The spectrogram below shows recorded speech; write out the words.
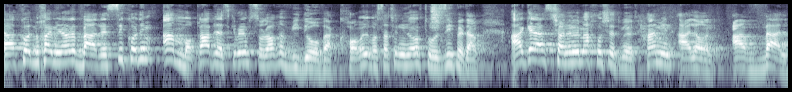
در کل می‌خوایم اینا رو بررسی کنیم اما قبل از که بریم سراغ ویدیو و کامل واسهتون اینا رو توضیح بدم. اگر از channel من خوشت میاد همین الان اول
